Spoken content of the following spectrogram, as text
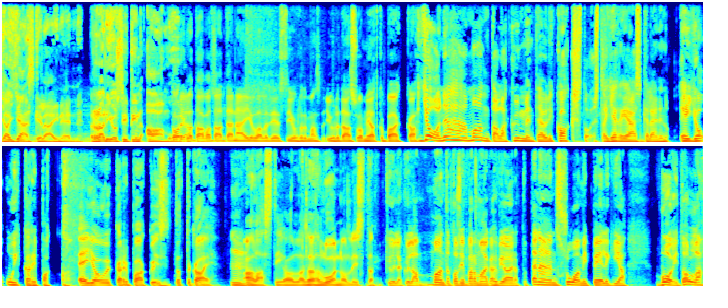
ja Jäskeläinen. Radio Cityn aamu. Torilla tavataan tänään illalla tietysti juhlitaan, juhlitaan Suomen jatkopaikkaa. Joo, nähdään Mantalla 10 yli 12. Jere Jääskeläinen ei ole uikkaripakko. Ei ole uikkaripakko, ja siis totta kai mm. alasti olla, se on ihan luonnollista. Kyllä, kyllä. Manta tosi varmaan aika hyvin aidattu. Tänään Suomi, Belgia voitolla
